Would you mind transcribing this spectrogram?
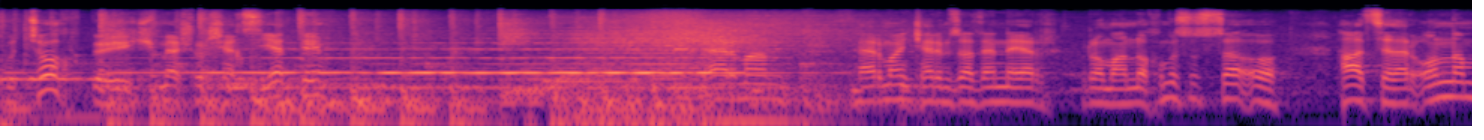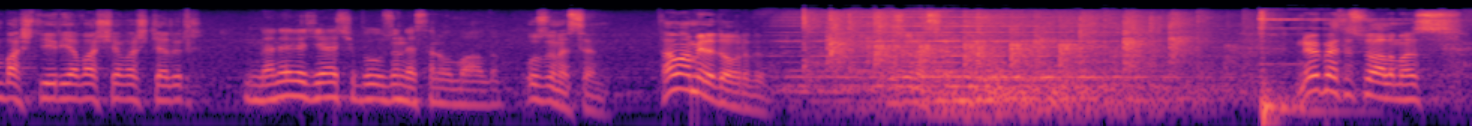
Bu çox böyük, məşhur şəxsiyyətdir. Fərman, Fərman Kərimzadənin əgər romanını oxumusunuzsa, o hadisələr onunla başlayır, yavaş-yavaş gəlir. Mənə elə gəlir ki, bu uzun Həsən olmalıdır. Uzun Həsən. Tamamilə doğrudur. Uzun Həsən. Növbəti sualımız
